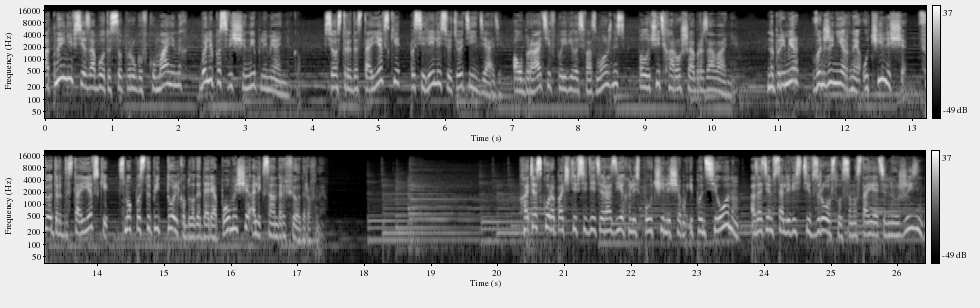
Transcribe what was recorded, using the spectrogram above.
Отныне все заботы супругов Куманиных были посвящены племянникам. Сестры Достоевские поселились у тети и дяди, а у братьев появилась возможность получить хорошее образование – Например, в инженерное училище Федор Достоевский смог поступить только благодаря помощи Александры Федоровны. Хотя скоро почти все дети разъехались по училищам и пансионам, а затем стали вести взрослую самостоятельную жизнь,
